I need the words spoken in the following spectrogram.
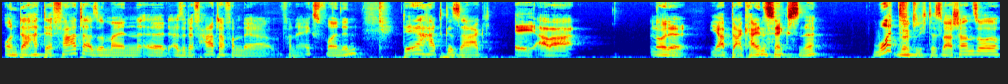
und da hat der Vater, also mein, äh, also der Vater von der, von der Ex-Freundin, der hat gesagt, ey, aber Leute, ihr habt da keinen Sex, ne? What? Wirklich, das war schon so.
